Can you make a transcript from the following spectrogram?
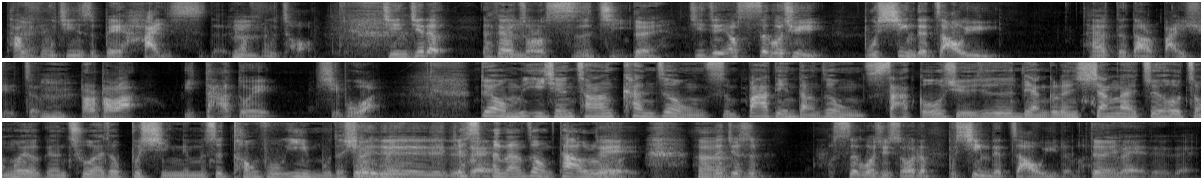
他父亲是被害死的，要复仇。紧接着，他又走了十集，对，紧接着要射过去，不幸的遭遇，他又得到了白血症，嗯巴拉巴拉一大堆，写不完。对啊，我们以前常常看这种什么八点档这种撒狗血，就是两个人相爱，最后总会有个人出来说不行，你们是同父异母的兄妹，对对对对对就常常这种套路。那就是射过去所谓的不幸的遭遇了嘛，对。对不对？对不对？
